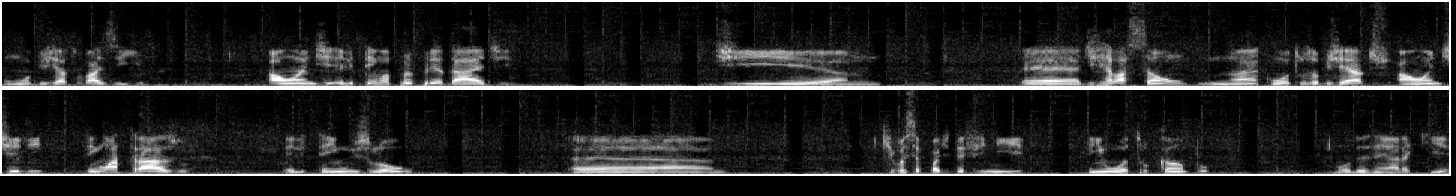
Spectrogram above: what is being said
um objeto vazio, aonde ele tem uma propriedade de é, de relação né, com outros objetos, aonde ele tem um atraso, ele tem um slow é, que você pode definir em um outro campo. Vou desenhar aqui.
